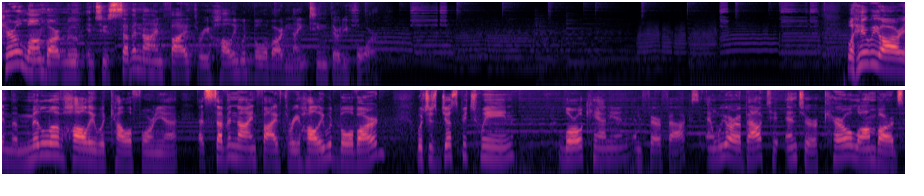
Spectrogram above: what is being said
Carole Lombard moved into 7953 Hollywood Boulevard in 1934. Well, here we are in the middle of Hollywood, California at 7953 Hollywood Boulevard, which is just between Laurel Canyon and Fairfax. And we are about to enter Carole Lombard's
